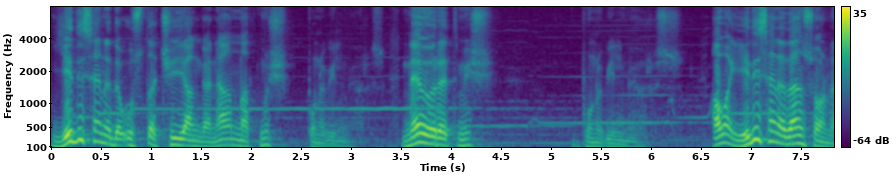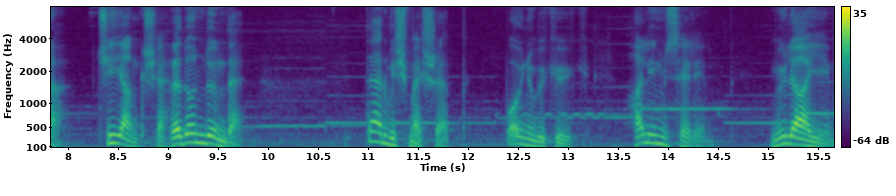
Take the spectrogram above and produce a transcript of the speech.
Yedi senede usta Çi Yang'a ne anlatmış bunu bilmiyoruz. Ne öğretmiş bunu bilmiyoruz. Ama yedi seneden sonra Çi Yang şehre döndüğünde derviş meşrep, boynu bükük, halim selim, mülayim,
